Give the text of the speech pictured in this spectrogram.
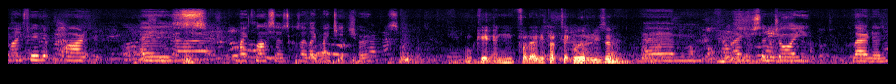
My favourite part is my classes because I like my teachers. Okay, and for any particular reason? Um, I just enjoy learning.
